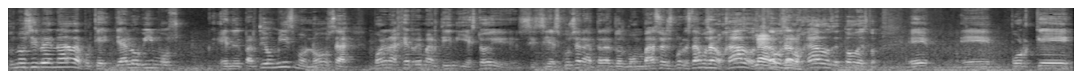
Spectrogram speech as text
pues no sirve de nada, porque ya lo vimos en el partido mismo, ¿no? O sea, ponen a Henry Martín y estoy, si, si escuchan atrás los bombazos es porque estamos enojados, Claro, estamos claro. enojados de todo esto. Eh, eh, porque,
